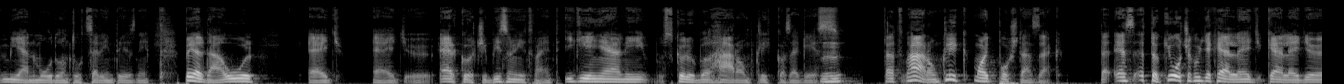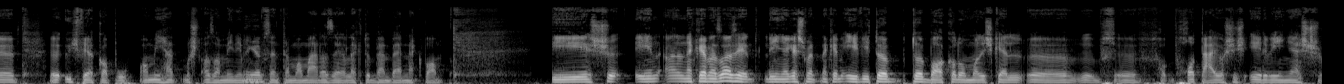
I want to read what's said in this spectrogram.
milyen módon tudsz elintézni. Például egy egy erkölcsi bizonyítványt igényelni, az körülbelül három klikk az egész. Mm. Tehát három klikk, majd postázzák. Tehát ez tök jó, csak ugye kell egy, kell egy ö, ö, ügyfélkapu, ami hát most az a minimum, Igen. szerintem ma már azért a legtöbb embernek van. És én, nekem ez azért lényeges, mert nekem évi több, több alkalommal is kell ö, ö, hatályos és érvényes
